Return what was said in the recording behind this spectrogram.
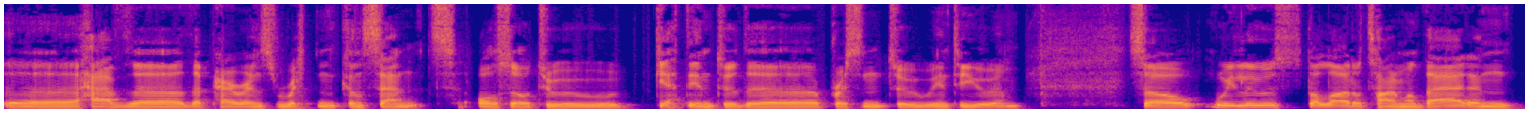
uh, have the, the parents' written consent also to get into the prison to interview him. So we lost a lot of time on that. And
